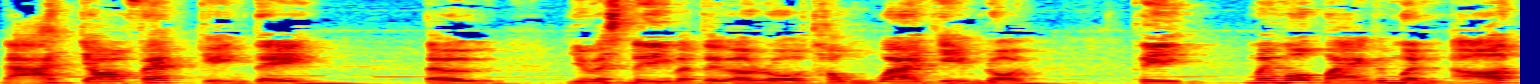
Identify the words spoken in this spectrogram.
đã cho phép chuyển tiền từ USD và từ Euro thông qua diễm rồi thì mai mốt bạn với mình ở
